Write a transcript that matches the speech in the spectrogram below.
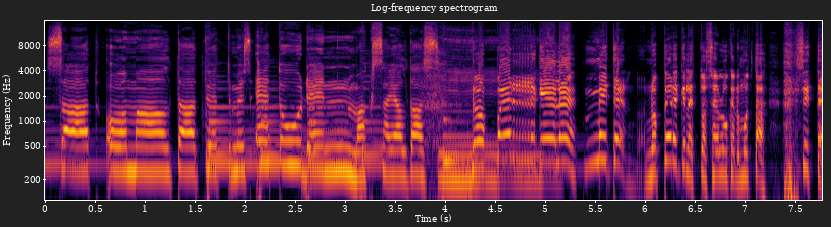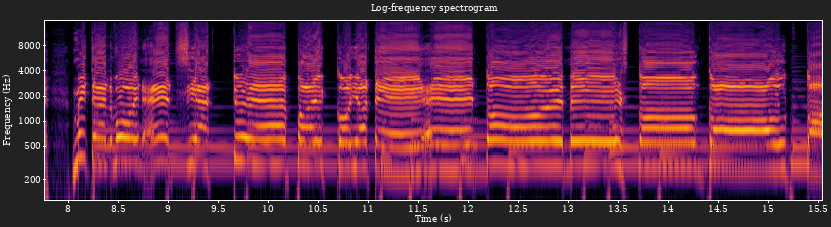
saat omalta työttömyysetuuden maksajaltasi. No perkele, miten? No perkele tosiaan lukenut, mutta sitten, miten voin etsiä työpaikkoja TE-toimiston kautta?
